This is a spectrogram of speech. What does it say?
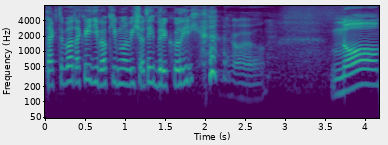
tak to bylo takový divoký, mluvíš o těch brikulích. jo, jo. No,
